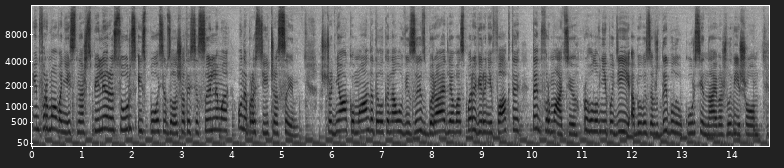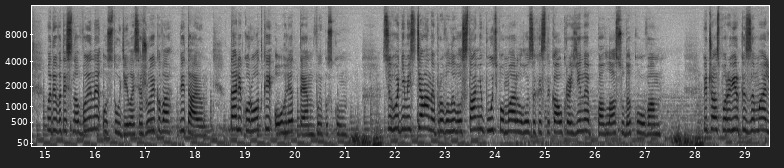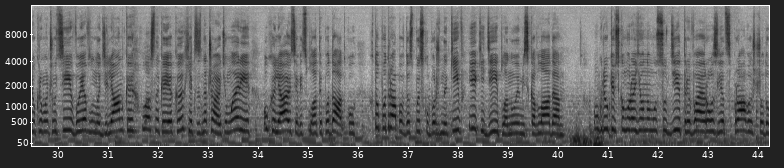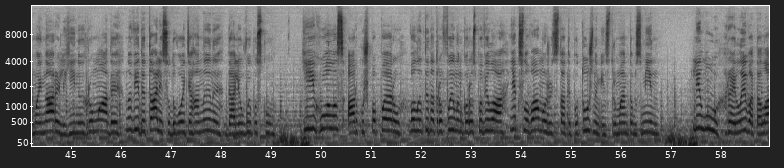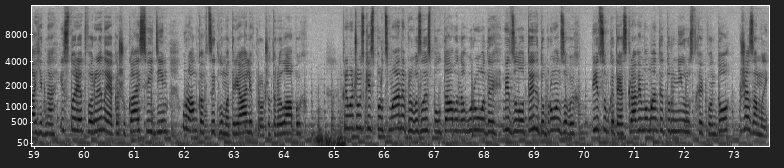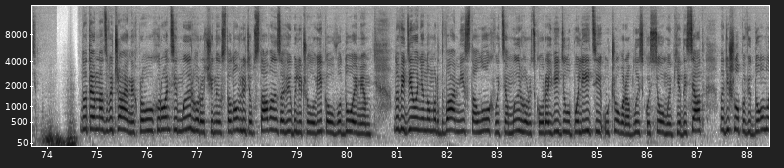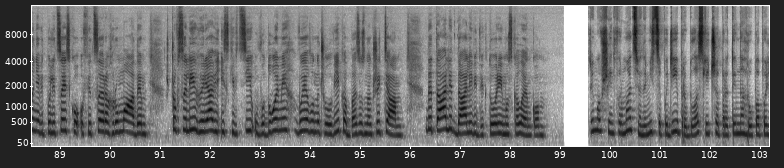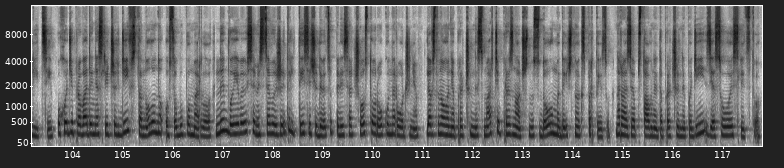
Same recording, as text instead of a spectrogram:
Інформованість наш спільний ресурс і спосіб залишатися сильними у непрості часи. Щодня команда телеканалу Візит збирає для вас перевірені факти та інформацію про головні події, аби ви завжди були у курсі найважливішого. Ви дивитесь новини у студії Леся Жуйкова. Вітаю! Далі короткий огляд тем випуску. Сьогодні містяни провели в останню путь померлого захисника України Павла Судакова. Під час перевірки земель у Кременчуці виявлено ділянки, власники яких, як зазначають у мерії, ухиляються від сплати податку. Хто потрапив до списку боржників і які дії планує міська влада. У Грюківському районному суді триває розгляд справи щодо майна релігійної громади. Нові деталі судової тяганини далі у випуску. Її голос аркуш паперу. Валентина Трофименко розповіла, як слова можуть стати потужним інструментом змін. Лілу грайлива та лагідна. Історія тварини, яка шукає свій дім у рамках циклу матеріалів про чотирилапих. Кременчуцькі спортсмени привезли з Полтави нагороди від золотих до бронзових. Підсумки та яскраві моменти турніру з тхеквондо вже за мить. До тем надзвичайних правоохоронці Миргородщини встановлюють обставини загибелі чоловіка у водоймі. До відділення номер 2 міста Лохвиця Миргородського райвідділу поліції учора близько 7.50 надійшло повідомлення від поліцейського офіцера громади, що в селі Гиряві Ісківці у водоймі виявлено чоловіка без ознак життя. Деталі далі від Вікторії Москаленко. Отримавши інформацію, на місце події прибула слідчо-оперативна група поліції. У ході проведення слідчих дій встановлено особу померлого. Ним виявився місцевий житель 1956 року народження. Для встановлення причини смерті призначено судову медичну експертизу. Наразі обставини та причини події з'ясовує слідство.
